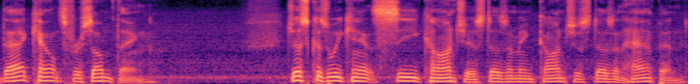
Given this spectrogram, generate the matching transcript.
that counts for something. Just because we can't see conscious doesn't mean conscious doesn't happen.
